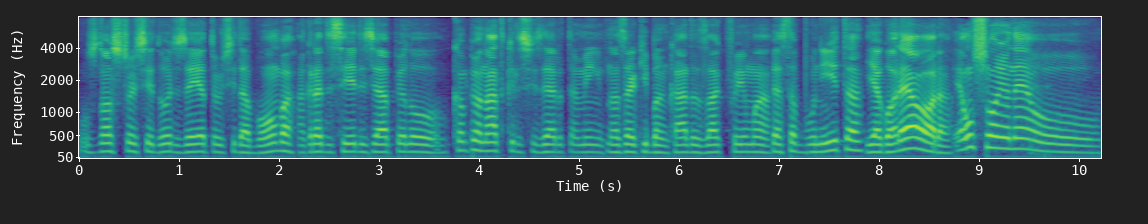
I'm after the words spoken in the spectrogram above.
os nossos torcedores aí, a torcida bomba. Agradecer eles já pelo campeonato que eles fizeram também nas arquibancadas lá, que foi uma festa bonita. E agora é a hora. É um sonho, né? O...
